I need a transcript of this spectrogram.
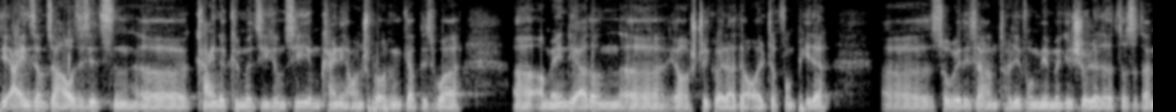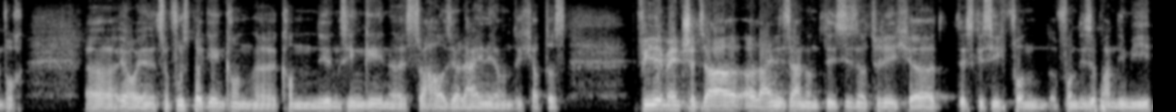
die einsam zu Hause sitzen. Äh, keiner kümmert sich um sie, um keine Ansprache. ich glaube, das war äh, am Ende ja dann äh, ja, ein Stück weit auch der Alter von Peter, äh, so wie das auch am Telefon mir immer geschildert hat, dass er einfach äh, ja, nicht zum Fußball gehen kann, äh, kann nirgends hingehen, er ist zu Hause alleine und ich habe das viele Menschen auch alleine sind und das ist natürlich äh, das Gesicht von, von dieser Pandemie,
